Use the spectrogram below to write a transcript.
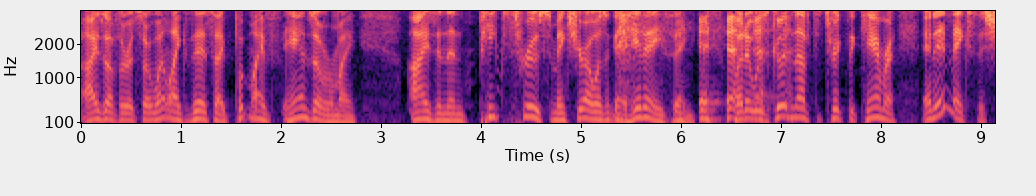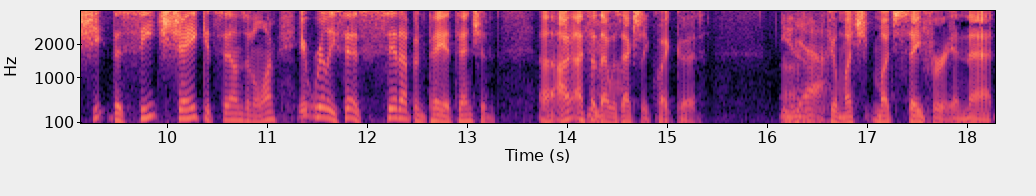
eyes off the road, so I went like this. I put my hands over my eyes and then peeked through to make sure I wasn't going to hit anything. but it was good enough to trick the camera, and it makes the she- the seat shake. It sounds an alarm. It really says, "Sit up and pay attention." Uh, I, I thought that was actually quite good. Um, Yeah. I feel much much safer in that.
